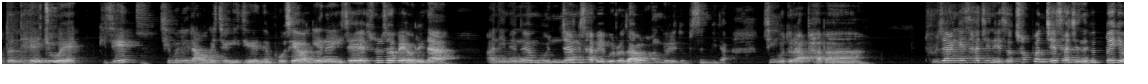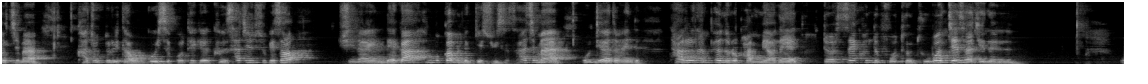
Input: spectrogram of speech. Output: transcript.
어떤 대조의 그지? 지문이 나오겠죠. 이 뒤에는 보세요. 얘는 이제 순서 배열이나 아니면은 문장 삽입으로 나올 확률이 높습니다. 친구들아 봐봐. 두 장의 사진에서 첫 번째 사진은 흑백이었지만 가족들이 다 웃고 있었고 되게 그 사진 속에서 G9 내가 행복감을 느낄 수 있어서. 하지만 the other hand 다른 한편으로 반면에 the second photo 두 번째 사진은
